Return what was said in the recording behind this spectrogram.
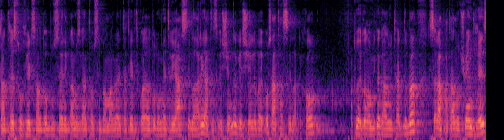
და დღეს თუ ღირს ავტობუსზე რეკლამის განთავსება მაგალითად 1 კვადრატული მეტრი 100 ლარი, 10 წლის შემდეგ ეს შეიძლება იყოს 1000 ლარი, ხო? თუ ეკონომიკა განვითარდება სწრაფად, ანუ ჩვენ დღეს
